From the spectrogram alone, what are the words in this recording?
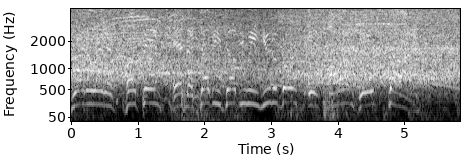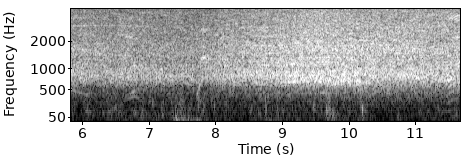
Adrenaline is pumping, and the WWE Universe is on his side. Oh,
